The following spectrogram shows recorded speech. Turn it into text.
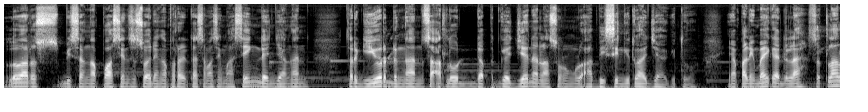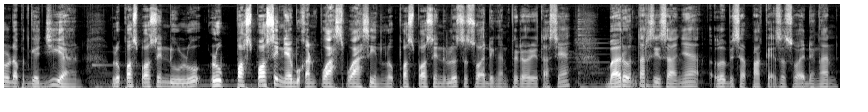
lo harus bisa ngeposin sesuai dengan prioritas masing-masing dan jangan tergiur dengan saat lo dapat gajian dan langsung lo habisin gitu aja gitu. Yang paling baik adalah setelah lo dapat gajian, lo pos-posin dulu, lo pos-posin ya bukan puas-puasin, lo pos-posin dulu sesuai dengan prioritasnya, baru ntar sisanya lo bisa pakai sesuai dengan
